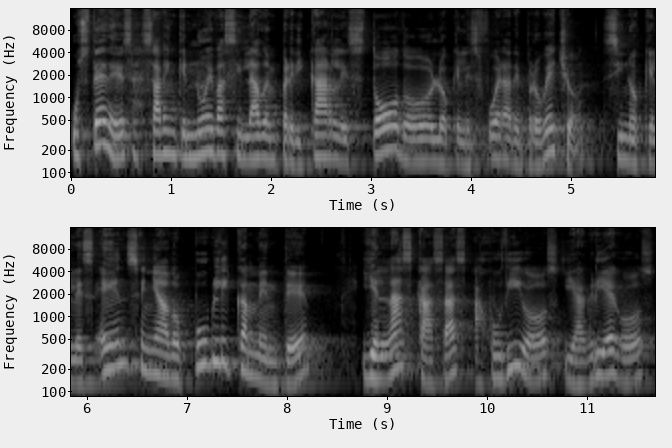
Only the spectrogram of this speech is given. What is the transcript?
Ustedes saben que no he vacilado en predicarles todo lo que les fuera de provecho, sino que les he enseñado públicamente y en las casas a judíos y a griegos,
